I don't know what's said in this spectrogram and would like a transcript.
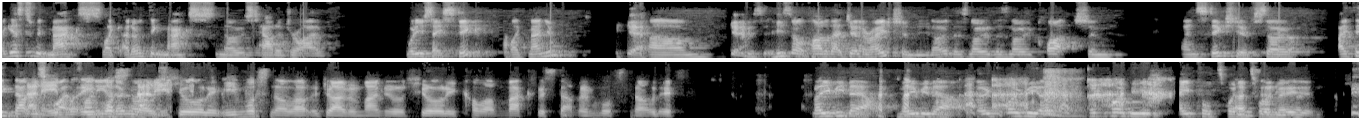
I guess with Max, like I don't think Max knows how to drive. What do you say, stick like manual? Yeah. Um, yeah. He's, he's not part of that generation. You know, there's no there's no clutch and and stick shift. So I think that Danny, was quite funny. He I don't know. know surely he must know how to drive a manual. Surely, come on, Max Verstappen must know this. Maybe now, maybe now. Don't quote me. Don't quote me April 2020. Yeah,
